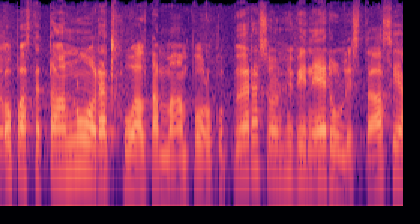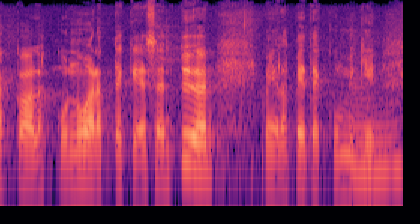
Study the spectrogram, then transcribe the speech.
Opastetaan nuoret huoltamaan polkupyörä. Se on hyvin edullista asiakkaalle, kun nuoret tekee sen työn. Meillä Pete kumminkin mm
